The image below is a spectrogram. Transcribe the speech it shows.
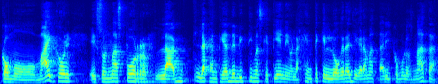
como Michael, eh, son más por la, la cantidad de víctimas que tiene o la gente que logra llegar a matar y cómo los mata.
